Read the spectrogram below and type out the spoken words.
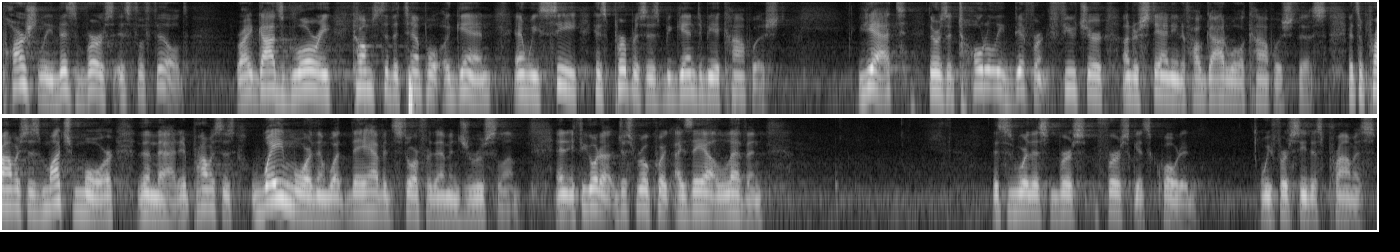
partially, this verse is fulfilled right? God's glory comes to the temple again, and we see his purposes begin to be accomplished. Yet, there is a totally different future understanding of how God will accomplish this. It's a promise is much more than that. It promises way more than what they have in store for them in Jerusalem. And if you go to just real quick, Isaiah 11, this is where this verse first gets quoted. We first see this promise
